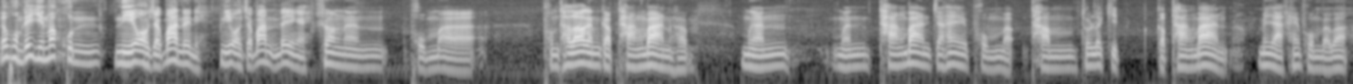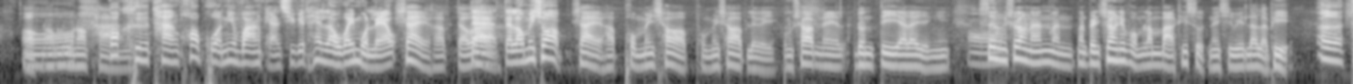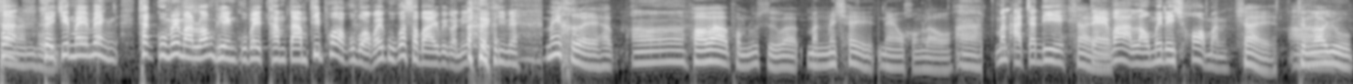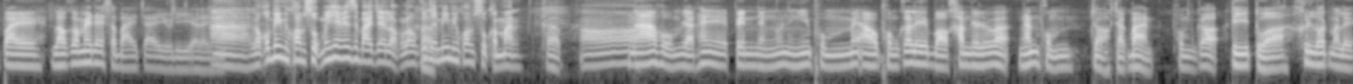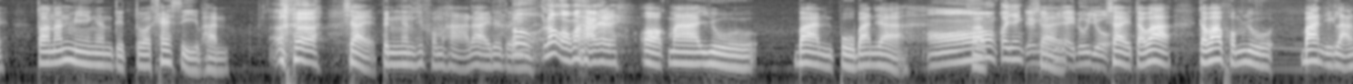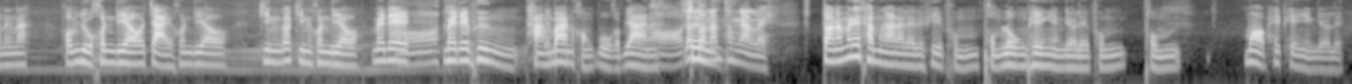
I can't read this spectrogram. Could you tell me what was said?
แล้วผมได้ยินว่าคุณหนีออกจากบ้านด้วยนี่หนีออกจากบ้านได้ยังไง ช่วงนั้นผมเอ่อผมทะเลาะกันกับทางบ้านครับ เหมือนเหมือนทางบ้านจะให้ผมแบบทำธุรกิจกับทางบ้าน ไม่อยากให้ผมแบบว่าออกนอกลู่นอกทางก็คือทางครอบครัวเนี่ยวางแผนชีวิตให้เราไว้หมดแล้ว ใช่ครับ แต่แต่ว่าแต่เราไม่ชอบ ใช่ครับ ผมไม่ชอบ ผมไม่ชอบเลย ผมชอบในดนตรีอะไรอย่างนี้อ๋อซึ่งช่วงนั้นมันมันเป็นช่วงที่ผมลำบากที่สุดในชีวิตแล้วเหรอพี่ เออถ้าช่วงนั้นผม เคยคิดไหมแม่ง ถ้ากูไม่มาร้องเพลงกูไปทำตามที่พ่อกูบอกไว้กูก็สบายไปกว่านี้เคยคิดไหมไม่เคยครับ อ๋อเพราะว่าผมรู้สึกว่ามันไม่ใช่แนวของเรา อ่า มันอาจจะดี ใช่ แต่ครับว่าเราไม่ได้ชอบมัน ใช่อ่าถึงเราอยู่ไปเราก็ไม่ได้สบายใจอยู่ดีอะไรอย่างอ่านี้เราก็ไม่มีความสุขไม่ใช่ไม่สบายใจหรอกเราก็ครับ จะไม่มีความสุขกับมันครับอ๋อน้าผมอยากให้เป็นอย่างนู้นอย่างนี้ผมไม่เอาผมก็เลยบอกคำเดียวเลยว่า งั้นผมจะออกจากบ้าน ผมก็ตีตั๋วขึ้นรถมาเลย ตอนนั้นมีเงินติดตัวแค่สี่พันเออ ใช่ เป็นเงินที่ผมหาได้ด้วยตัวเอแล้วงแล้วออกมาหาใครออกมาอยู่บ้านปู่บ้านย่า อ๋อ ครับก็ยังยังใช่มีผู้ใหญ่ดูอยู่ ใช่ แต่ว่าแต่ว่าผมอยู่บ้านอีกหลังนึงนะ ผมอยู่คนเดียวจ่ายคนเดียว กินก็กินคนเดียว ไม่ได้อ๋อ ไม่ได้พึ่งทางบ้านของปู่กับย่านะอ๋อ แล้วซึ่งตอนนั้นทำงานอะไร ตอนนั้นไม่ได้ทำงานอะไรเลยพี่ ผมผมลงเพลงอย่างเดียวเลย ผมผมมอบให้เพลงอย่างเดียวเลย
